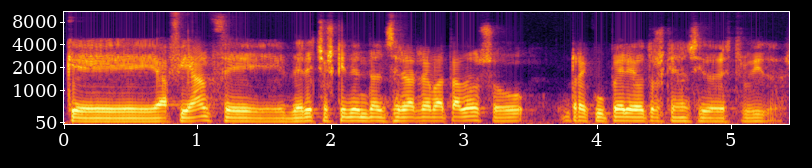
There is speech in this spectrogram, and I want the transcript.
que afiance derechos que intentan ser arrebatados o recupere otros que han sido destruidos.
